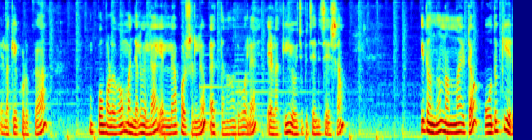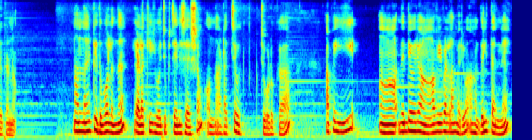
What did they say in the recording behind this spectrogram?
ഇളക്കി കൊടുക്കുക. ഉപ്പും മുളകും മഞ്ഞളും എല്ലാം എല്ലാ പോർഷനിലും എത്തണം. അതുപോലെ ഇളക്കി യോജിപ്പിച്ചതിന് ശേഷം ഇതൊന്ന് നന്നായിട്ട് ഒതുക്കിയെടുക്കണം. നന്നായിട്ട് ഇതുപോലെ ഒന്ന് ഇളക്കി യോജിപ്പിച്ചതിന് ശേഷം ഒന്ന് അടച്ചു വെച്ച് കൊടുക്കുക. അപ്പോൾ ഈ ഇതിന്റെ ഒരു ആവി വെള്ളം വരും. അതിൽ തന്നെ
